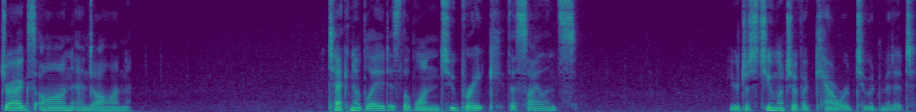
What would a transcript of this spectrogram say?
drags on and on. Technoblade is the one to break the silence. You're just too much of a coward to admit it.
